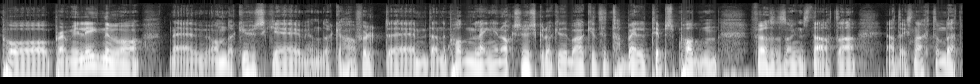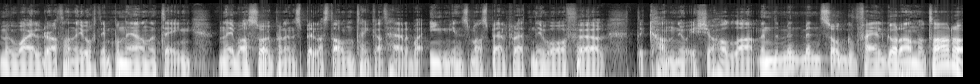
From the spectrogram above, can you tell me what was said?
på Premier League-nivå. Om dere husker om dere har fulgt eh, denne podden lenge nok, så husker dere tilbake til tabelltipspodden før sesongen starta. At jeg snakket om dette med Wilder, at han har gjort imponerende ting. Men jeg bare så på denne spillerstallen og tenker at her er det bare ingen som har spilt på dette nivået før. Det kan jo ikke holde. Men, men, men så feil går det an å ta, da.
